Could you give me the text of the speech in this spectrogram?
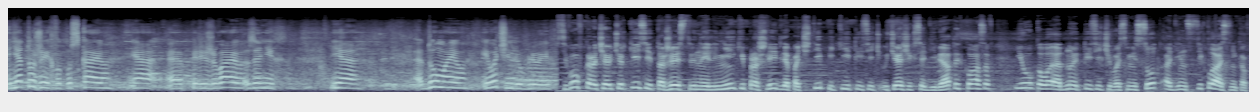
Я тоже их выпускаю, я э, переживаю за них. Я думаю и очень люблю их. Всего в Карачаево-Черкесии торжественные линейки прошли для почти 5000 учащихся 9 классов и около 1800 11-классников.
